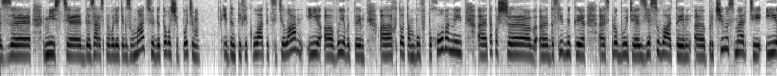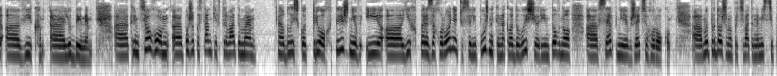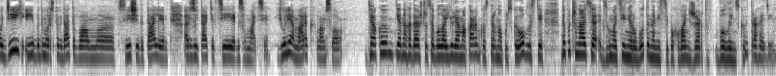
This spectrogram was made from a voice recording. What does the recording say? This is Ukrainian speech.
з місць, де зараз проводять ексгумацію, для того, щоб потім. Ідентифікувати ці тіла і е, виявити, е, хто там був похований. Е, також е, е, дослідники е, спробують з'ясувати е, причину смерті і е, вік е, людини. Е, крім цього, е, пошук останків триватиме. Е, Близько трьох тижнів, і е, їх перезахоронять у селі Пужники на кладовищі орієнтовно е, в серпні вже цього року. Ми продовжимо працювати на місці подій і будемо розповідати вам свіжі деталі результатів цієї ексгумації. Юлія Марик, вам слово. Дякую. Я нагадаю, що це була Юлія Макаренко з Тернопільської області, де починаються ексгумаційні роботи на місці поховань жертв волинської трагедії.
